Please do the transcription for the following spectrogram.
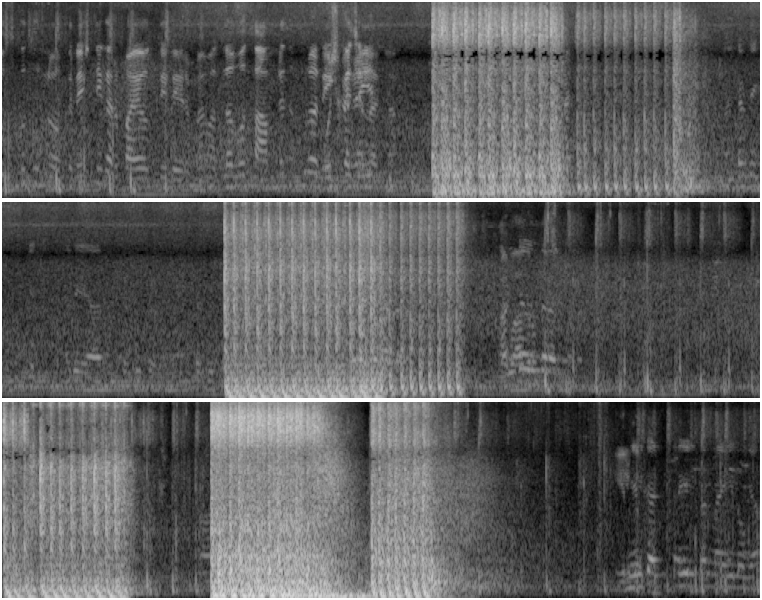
उसको तू फिनिश नहीं कर पाया उतनी देर में मतलब वो सामने से पूरा उसका पे चला चाहिए। गया। अंदर देख अरे यार अंदर भी चलो अंदर अंदर अंदर हील कर। कर हील कर मैं हील हो गया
